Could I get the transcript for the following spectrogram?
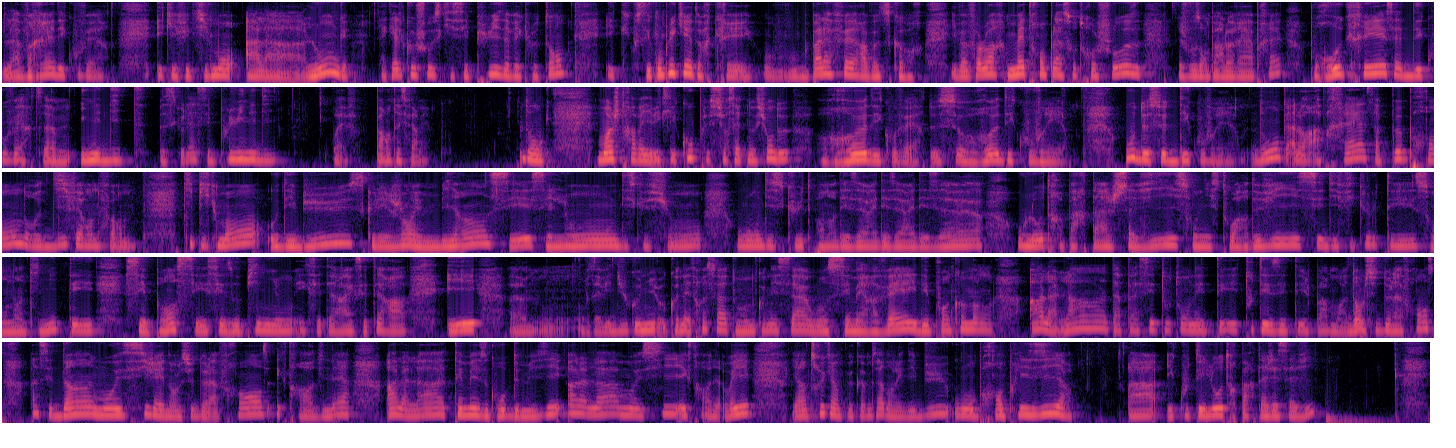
la vraie découverte. Et qu'effectivement à la longue, il y a quelque chose qui s'épuise avec le temps et c'est compliqué de recréer. Vous ne pouvez pas la faire à votre corps. Il va falloir mettre en place autre chose, je vous en parlerai après, pour recréer cette découverte euh, inédite. Parce que là c'est plus inédit. Bref, parenthèse fermée. Donc, moi, je travaille avec les couples sur cette notion de redécouverte, de se redécouvrir ou de se découvrir. Donc, alors après, ça peut prendre différentes formes. Typiquement, au début, ce que les gens aiment bien, c'est ces longues discussions où on discute pendant des heures et des heures et des heures, où l'autre partage sa vie, son histoire de vie, ses difficultés, son intimité, ses pensées, ses opinions, etc. etc. Et euh, vous avez dû connaître ça, tout le monde connaît ça, où on s'émerveille des points communs. Ah là là, t'as passé tout ton été, tous tes étés, je sais pas moi, dans le sud de la France. Ah c'est dingue, moi aussi j'allais dans le sud de la France, extraordinaire. Ah là là, t'aimais ce groupe de musique. Ah là là, moi aussi, extraordinaire. Vous voyez, il y a un truc un peu comme ça dans les débuts où on prend plaisir à écouter l'autre partager sa vie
